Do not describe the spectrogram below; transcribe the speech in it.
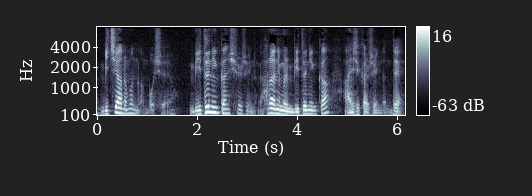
믿지 않으면 못 쉬어요. 믿으니까 쉴 수 있는 거예요. 하나님을 믿으니까 안식할 수 있는데,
